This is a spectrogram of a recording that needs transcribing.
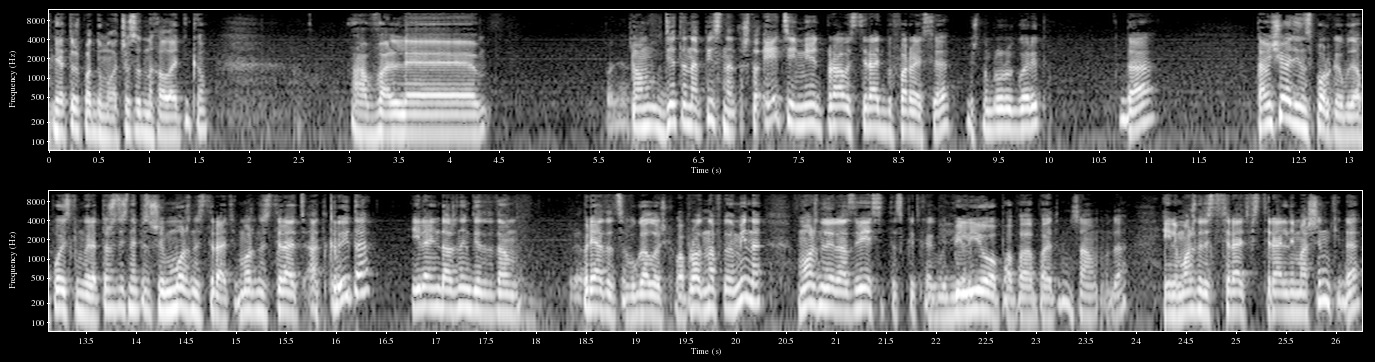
Я тоже подумал, а что с однохалатником? А вале... Понятно. Там где-то написано, что эти имеют право стирать Бефареся, Мишнабрура говорит. Да? Там еще один спор, как бы, да, поиском говорят. То, что здесь написано, что им можно стирать. Им можно стирать открыто, или они должны где-то там прятаться в уголочках. Вопрос на мина, можно ли развесить, так сказать, как бы белье по, по, по этому самому, да? Или можно ли стирать в стиральной машинке, да?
